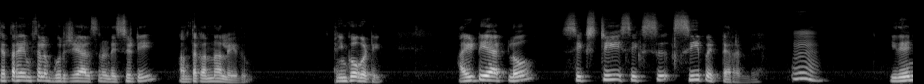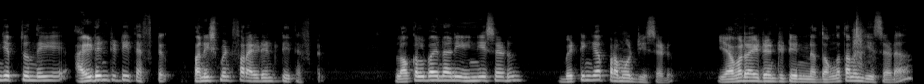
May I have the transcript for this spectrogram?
చిత్రహింసలకు గురి చేయాల్సిన నెసిటీ అంతకన్నా లేదు. ఇంకొకటి ఐటీ యాక్ట్లో సిక్స్టీ సిక్స్ సి పెట్టారండి. ఇదేం చెప్తుంది? Identity theft punishment for identity theft. Local boy Nani ఏం చేశాడు? బెట్టింగ్ యాప్ ప్రమోట్ చేశాడు. ఎవరి ఐడెంటిటీ నిన్న దొంగతనం చేశాడా?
